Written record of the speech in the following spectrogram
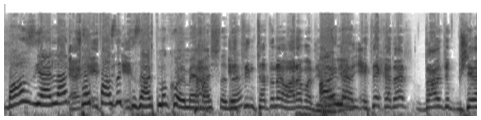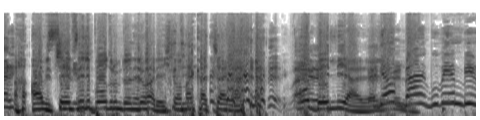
Bazı yerler Yani çok et- fazla et- kızartma koymaya ha, başladı. Etin tadına var ama diyor. Aynen. Yani ete kadar daha önce bir şeyler... Abi sebzeli bodrum döneri var ya işte ondan kaçacaksın yani. o Aynen. belli yani. Ya belli. ben bu benim bir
